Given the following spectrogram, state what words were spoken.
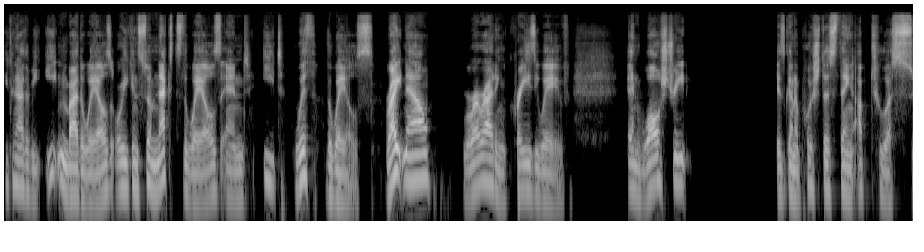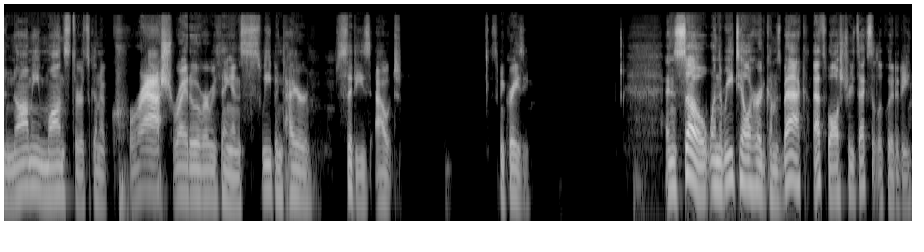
you can either be eaten by the whales or you can swim next to the whales and eat with the whales. Right now, we're riding a crazy wave, and Wall Street is going to push this thing up to a tsunami monster. It's going to crash right over everything and sweep entire cities out. It's going to be crazy. And so when the retail herd comes back, that's Wall Street's exit liquidity.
